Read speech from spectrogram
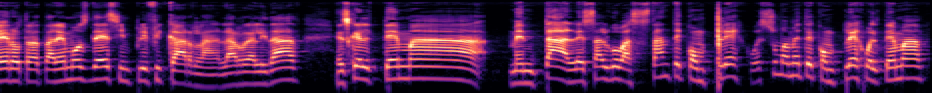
pero trataremos de simplificarla. La realidad es que el tema mental es algo bastante complejo, es sumamente complejo el tema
